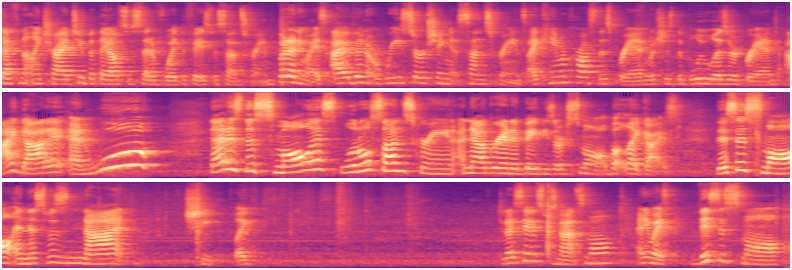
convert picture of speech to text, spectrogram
definitely try to, but they also said avoid the face with sunscreen. But anyways, I've been researching sunscreens. I came across this brand, which is the Blue Lizard brand. I got it and woo! That is the smallest little sunscreen. And now granted, babies are small, but like guys, this is small and this was not cheap. Like, did I say this was not small? Anyways, this is small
